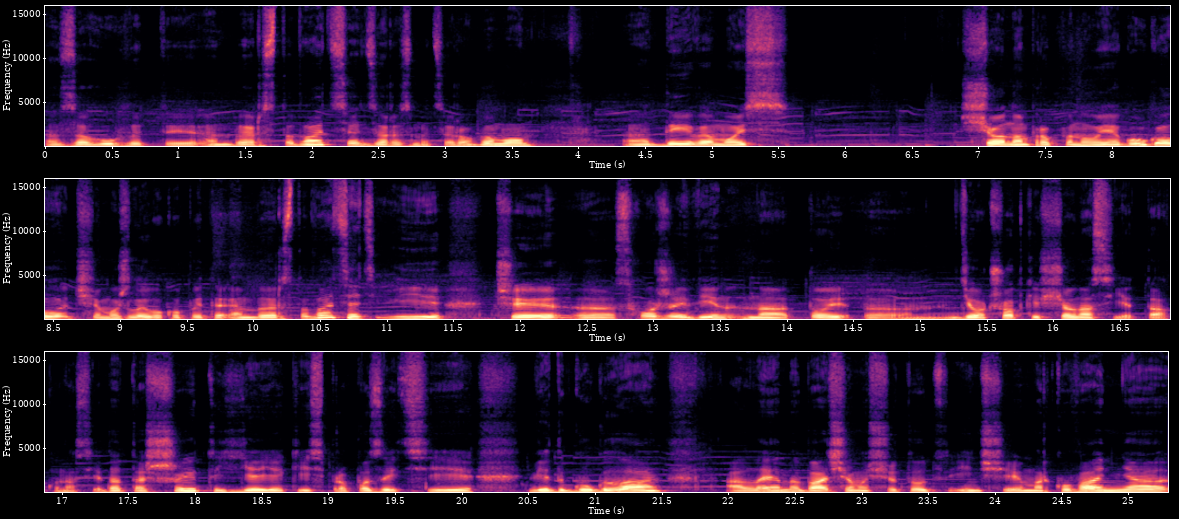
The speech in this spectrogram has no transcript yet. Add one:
загуглити MBR 120. Зараз ми це робимо. Е, Дивимось, що нам пропонує Google, чи можливо купити MBR 120 і чи е, схожий він на той е, діод що в нас є. Так, у нас є даташит, є якісь пропозиції від Google, але ми бачимо, що тут інші маркування,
